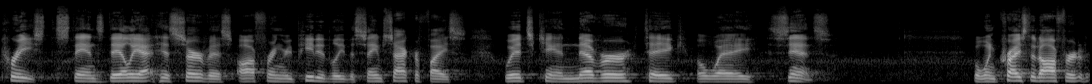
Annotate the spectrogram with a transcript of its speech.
priest stands daily at his service, offering repeatedly the same sacrifice, which can never take away sins. But when Christ had offered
